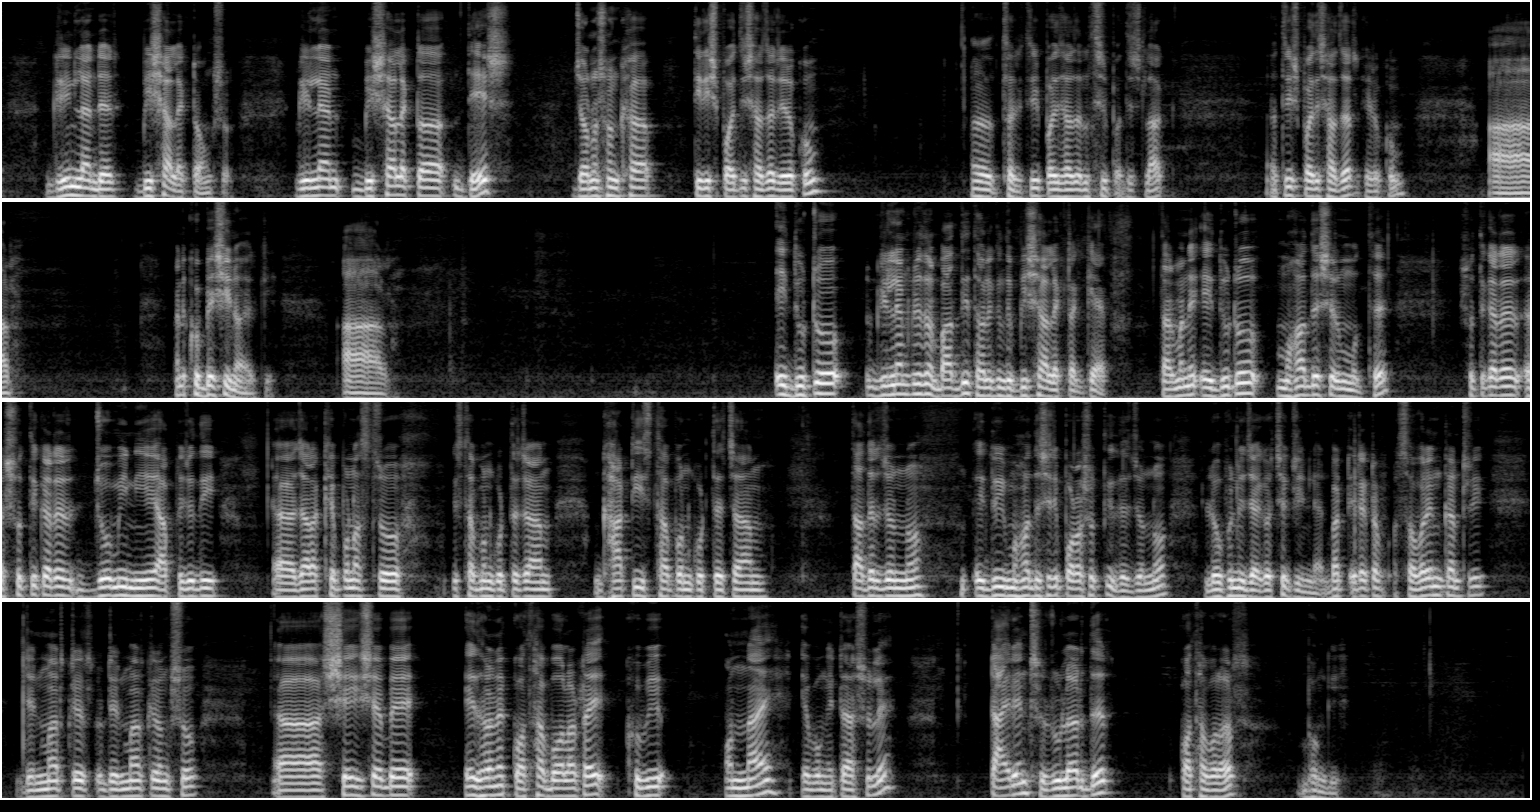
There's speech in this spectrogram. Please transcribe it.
গ্রিনল্যান্ডের বিশাল একটা অংশ। গ্রিনল্যান্ড বিশাল একটা দেশ, জনসংখ্যা তিরিশ পঁয়ত্রিশ হাজার এরকম সরি তিরিশ পঁয়ত্রিশ হাজার তিরিশ পঁয়ত্রিশ লাখ। তিরিশ পঁয়ত্রিশ হাজার এরকম। আর মানে খুব বেশি নয় আর কি। আর এই দুটো গ্রিনল্যান্ডকে যদি বাদ দিই, তাহলে কিন্তু বিশাল একটা গ্যাপ। তার মানে এই দুটো মহাদেশের মধ্যে সত্যিকারের সত্যিকারের জমি নিয়ে আপনি যদি যারা ক্ষেপণাস্ত্র স্থাপন করতে চান, ঘাঁটি স্থাপন করতে চান, তাদের জন্য, এই দুই মহাদেশেরই পরাশক্তিদের জন্য লোভনীয় জায়গা হচ্ছে গ্রিনল্যান্ড। বাট এটা একটা সভারেন কান্ট্রি ডেনমার্কের ডেনমার্কের অংশ। সেই হিসেবে এ ধরনের কথা বলাটাই খুবই অন্যায় এবং এটা আসলে টাইরেন্ট রুলারদের কথা বলার ভঙ্গি।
